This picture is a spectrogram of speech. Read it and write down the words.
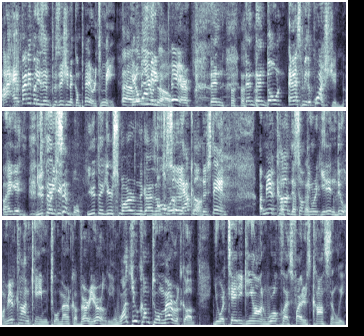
I, if anybody's in position to compare, it's me. Uh, if you don't want do me you to know? compare, then then then don't ask me the question. Like, it's You pretty think you, simple. You think you're smarter than the guys on Also, Twitter? you have Come to on. understand, Amir Khan did something Ricky didn't do. Amir Khan came to America very early, and once you come to America, you are taking on world class fighters constantly,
